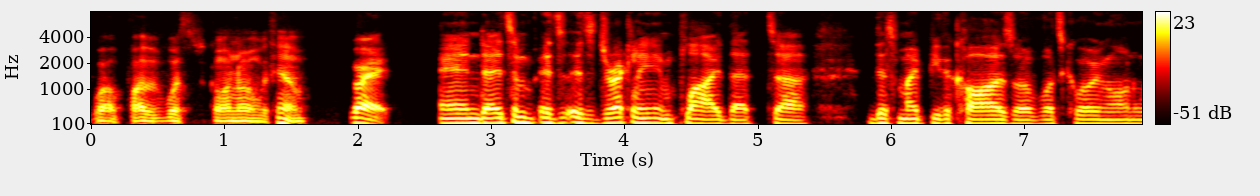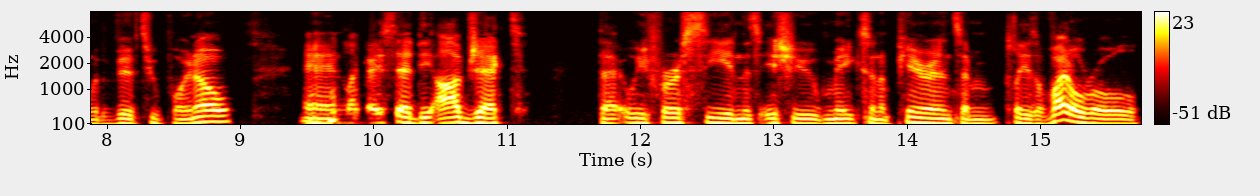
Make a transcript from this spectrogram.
well, part of what's going on with him. right. And uh, it's it's it's directly implied that uh this might be the cause of what's going on with viv 2.0 and like i said the object that we first see in this issue makes an appearance and plays a vital role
